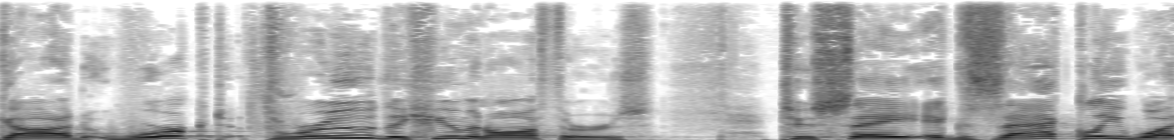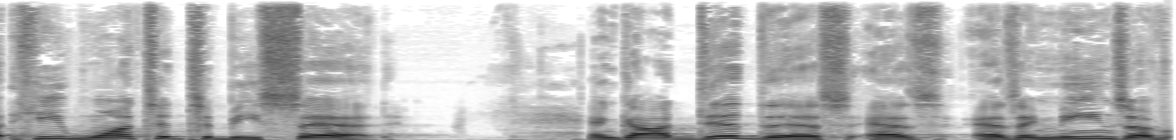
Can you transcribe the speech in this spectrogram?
God worked through the human authors to say exactly what he wanted to be said. And God did this as, as a means of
